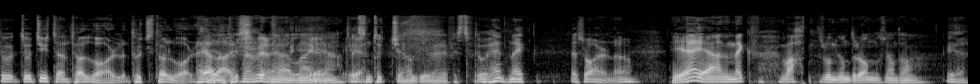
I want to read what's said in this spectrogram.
Du du tyckte en 12 år, touch 12 år. Hela. Ja, det kan väl hela, ja. Det är som touch hade ju varit först. Du har hänt nek. Det så är. Ja, ja, det er nekk vatten rundt under ånden, sånn at Ja,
